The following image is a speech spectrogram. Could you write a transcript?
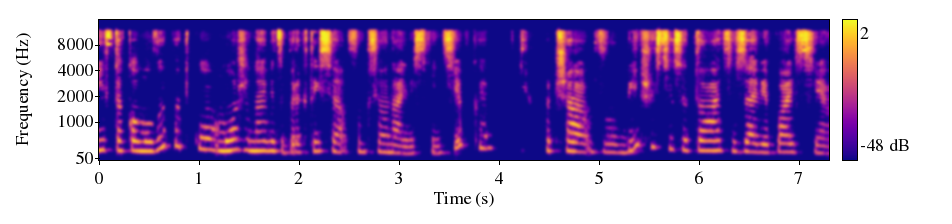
І в такому випадку може навіть зберегтися функціональність кінцівки, хоча в більшості ситуацій зайві пальці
